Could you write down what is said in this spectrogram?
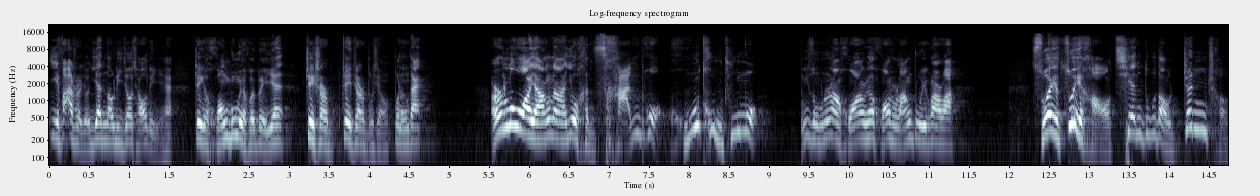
一发水就淹到立交桥底下，这个皇宫也会被淹，这事儿这地儿不行，不能待。而洛阳呢，又很残破，胡兔出没，你总不能让皇上跟黄鼠狼住一块儿吧？所以最好迁都到真城，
